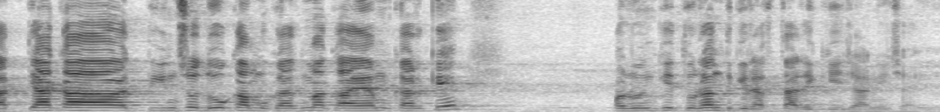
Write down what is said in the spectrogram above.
हत्या का 302 का मुकदमा कायम करके और उनकी तुरंत गिरफ्तारी की जानी चाहिए।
